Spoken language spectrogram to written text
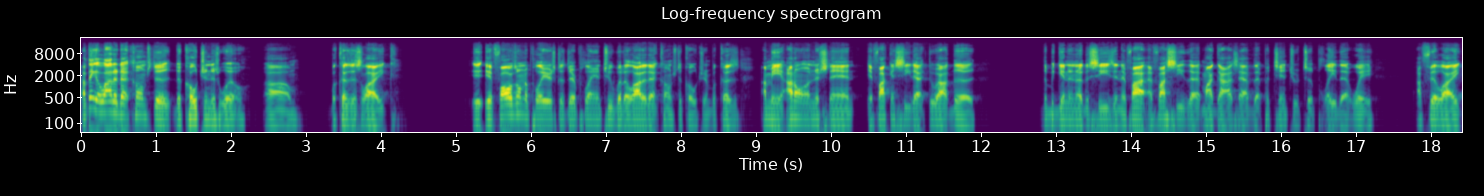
I think a lot of that comes to the coaching as well, um, because it's like it, it falls on the players because they're playing too, but a lot of that comes to coaching. Because I mean, I don't understand if I can see that throughout the the beginning of the season. If I if I see that my guys have that potential to play that way, I feel like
